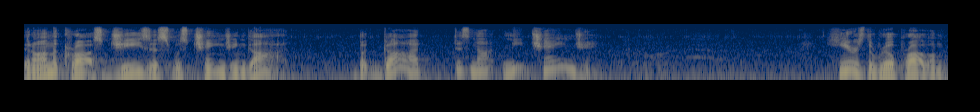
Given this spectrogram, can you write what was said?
that on the cross, Jesus was changing God. But God does not need changing. Here's the real problem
